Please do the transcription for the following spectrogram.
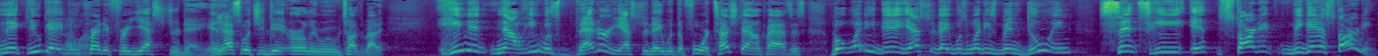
Nick, you gave him credit for yesterday, and that's what you did earlier when we talked about it. He did. Now he was better yesterday with the four touchdown passes, but what he did yesterday was what he's been doing since he started began starting.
